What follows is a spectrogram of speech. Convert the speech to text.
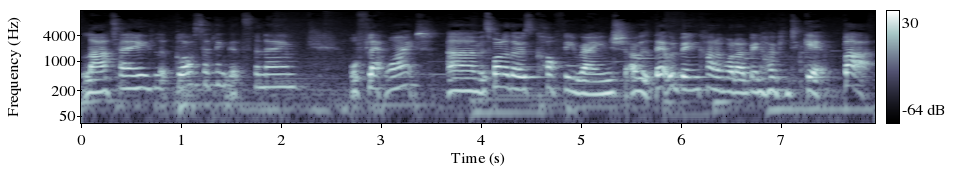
Latte lip gloss, I think that's the name or flat white. Um, it's one of those coffee range. That would be kind of what I'd been hoping to get, but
